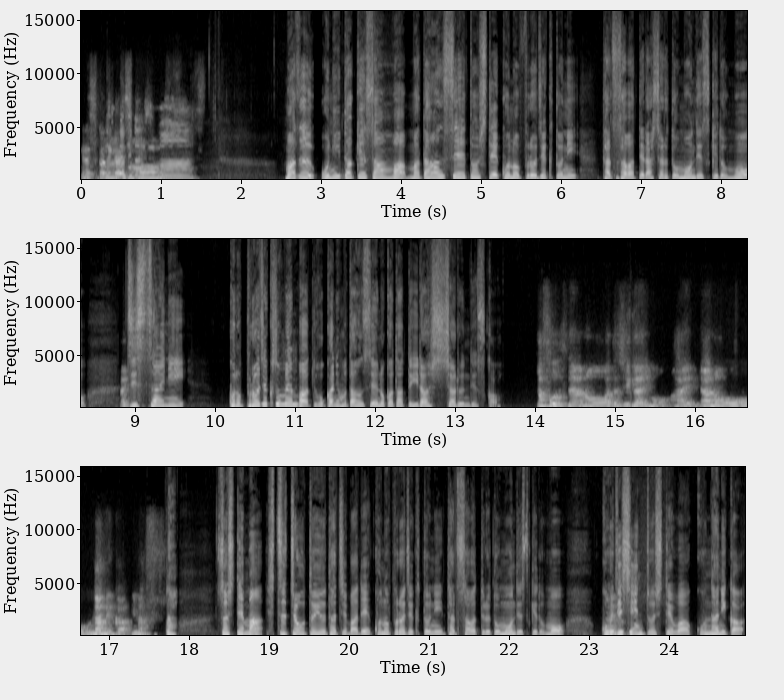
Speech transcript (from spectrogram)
よろしくお願いします。まず鬼武さんはまあ、男性としてこのプロジェクトに携わってらっしゃると思うんですけども、はい、実際にこのプロジェクトメンバーって他にも男性の方っていらっしゃるんですか？あそうですね。あの私以外にも、はい、あの何名かいます。あそしてまあ室長という立場でこのプロジェクトに携わってると思うんですけどもご自身としてはこう何か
